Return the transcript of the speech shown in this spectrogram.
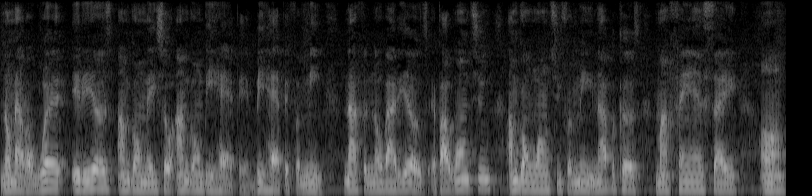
no matter what it is, I'm going to make sure I'm going to be happy. Be happy for me, not for nobody else. If I want you, I'm going to want you for me, not because my fans say, um,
